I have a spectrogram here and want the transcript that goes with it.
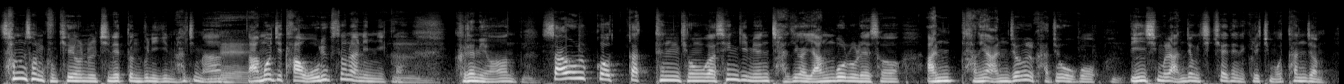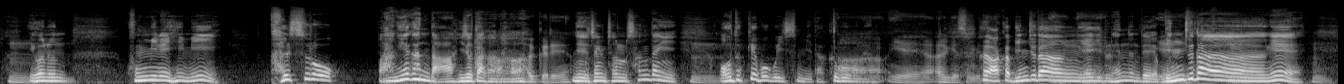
삼선 국회의원을 지냈던 분이긴 하지만 네. 나머지 다 오, 육선 아닙니까? 음. 그러면 싸울 것 같은 경우가 생기면 자기가 양보를 해서 안, 당의 안정을 가져오고 민심을 안정시켜야 되는데 그렇지 못한 점. 음. 이거는 국민의 힘이 갈수록 망해간다 이러다가는. 아, 그래요? 네, 저는, 저는 상당히 음. 어둡게 보고 있습니다. 그 부분은. 아, 예, 알겠습니다. 아까 민주당 예. 얘기를 했는데요. 예. 민주당에 음.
